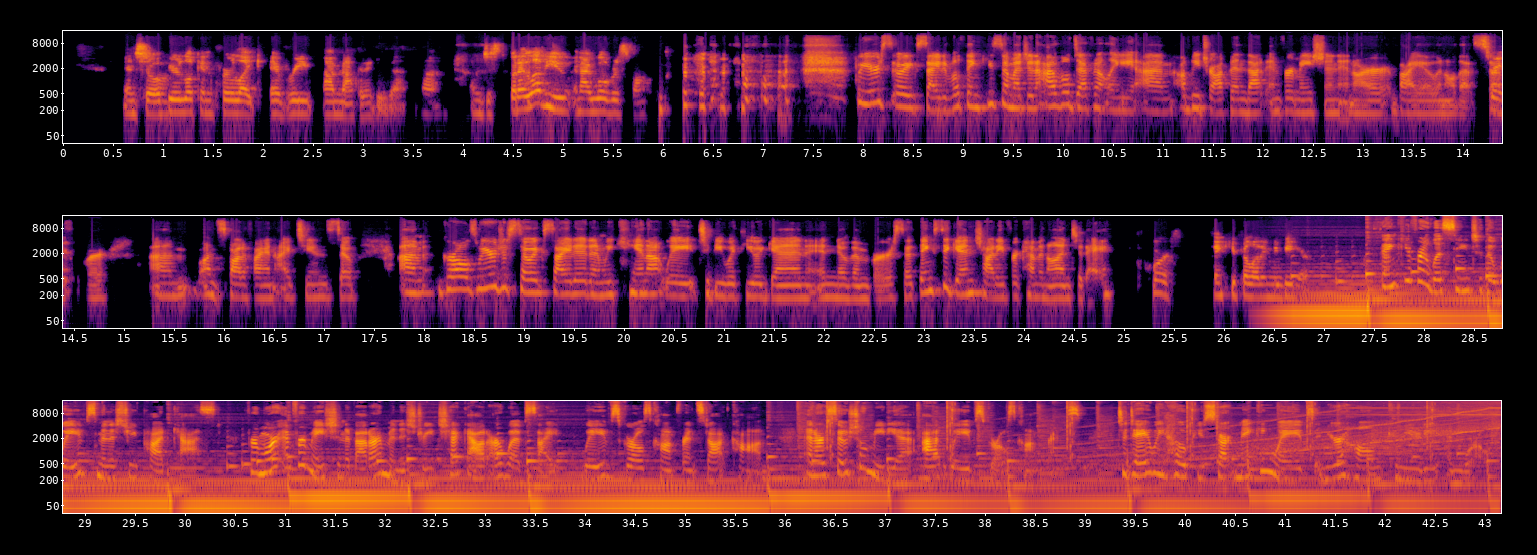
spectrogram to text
And so if you're looking for like every, I'm not going to do that. Uh, I'm just, but I love you and I will respond. we are so excited. Well, thank you so much. And I will definitely, um, I'll be dropping that information in our bio and all that stuff for, um, on Spotify and iTunes. So, um, girls, we are just so excited and we cannot wait to be with you again in November. So, thanks again, Chatty, for coming on today. Of course. Thank you for letting me be here. Thank you for listening to the Waves Ministry podcast. For more information about our ministry, check out our website, wavesgirlsconference.com, and our social media at Waves Girls Conference. Today, we hope you start making waves in your home, community, and world.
